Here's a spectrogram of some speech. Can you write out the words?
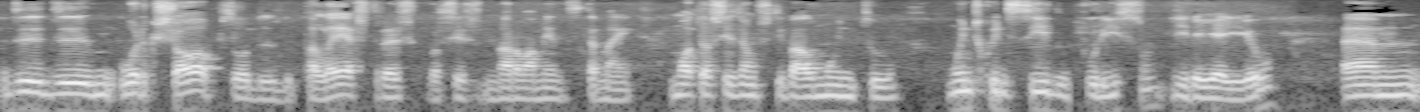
de, de workshops ou de, de, palestras, que vocês normalmente também. O X é um festival muito, muito conhecido por isso, diria eu. Um,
